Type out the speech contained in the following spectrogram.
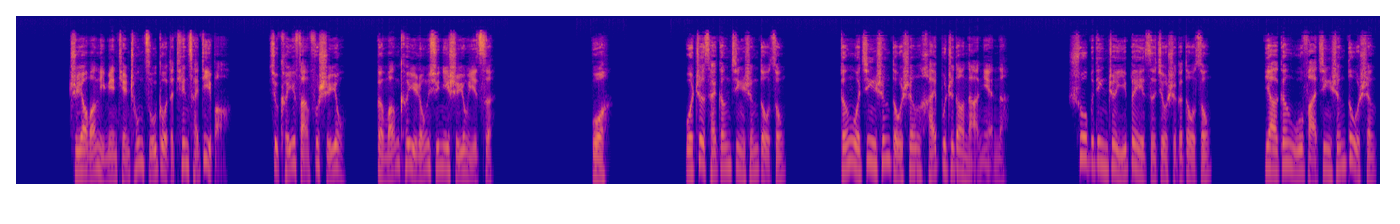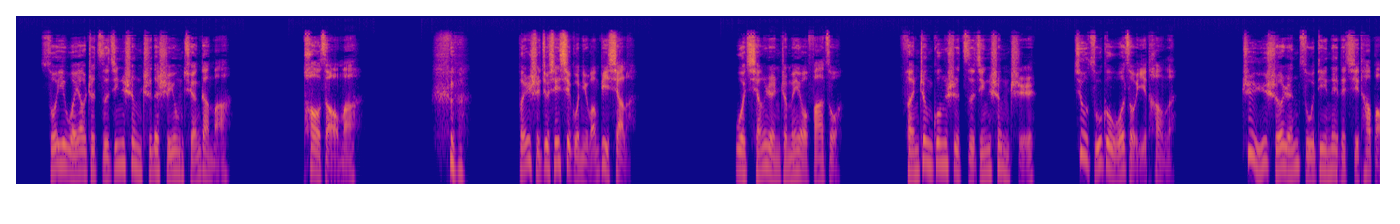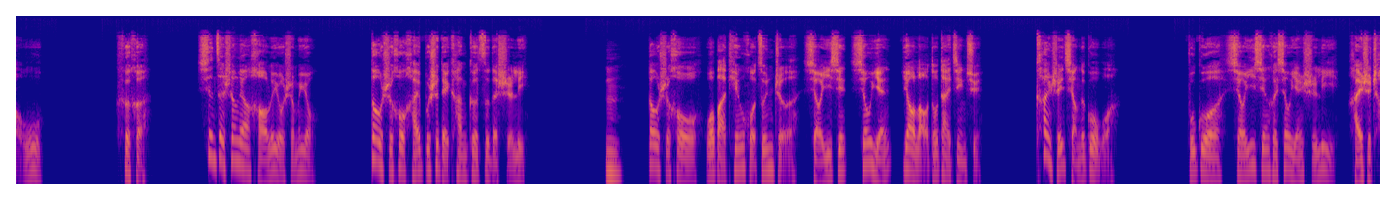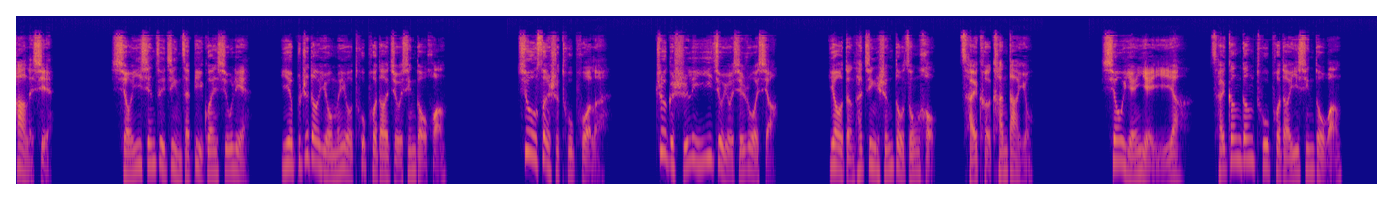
只要往里面填充足够的天才地宝，就可以反复使用。本王可以容许你使用一次。我，我这才刚晋升斗宗，等我晋升斗圣还不知道哪年呢。说不定这一辈子就是个斗宗，压根无法晋升斗圣。所以我要这紫金圣池的使用权干嘛？泡澡吗？呵呵，本使就先谢过女王陛下了。我强忍着没有发作。反正光是紫金圣池就足够我走一趟了。至于蛇人祖地内的其他宝物，呵呵，现在商量好了有什么用？到时候还不是得看各自的实力。嗯，到时候我把天火尊者、小医仙、萧炎、药老都带进去，看谁抢得过我。不过小医仙和萧炎实力还是差了些。小医仙最近在闭关修炼。也不知道有没有突破到九星斗皇，就算是突破了，这个实力依旧有些弱小，要等他晋升斗宗后才可堪大用。萧炎也一样，才刚刚突破到一星斗王，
